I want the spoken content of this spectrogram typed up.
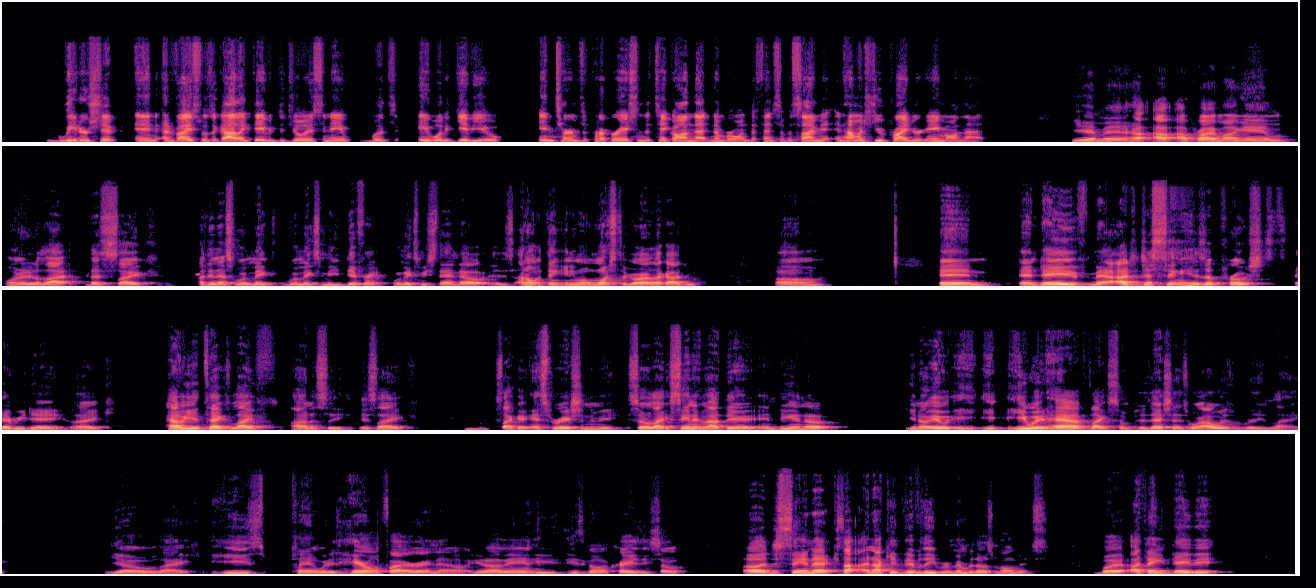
leadership and advice was a guy like David DeJulius and was able to give you in terms of preparation to take on that number one defensive assignment? And how much do you pride your game on that? Yeah, man, I, I, I pride my game on it a lot. That's like I think that's what makes what makes me different. What makes me stand out is I don't think anyone wants to guard like I do. Um, and and Dave, man, I just seeing his approach every day, like how he attacks life. Honestly, is like mm-hmm. it's like an inspiration to me. So like seeing him out there and D'ing up you know, it, he he would have like some possessions where I was really like, yo, like he's playing with his hair on fire right now. You know what I mean? He he's going crazy. So uh just seeing that because I and I can vividly remember those moments. But I think David,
